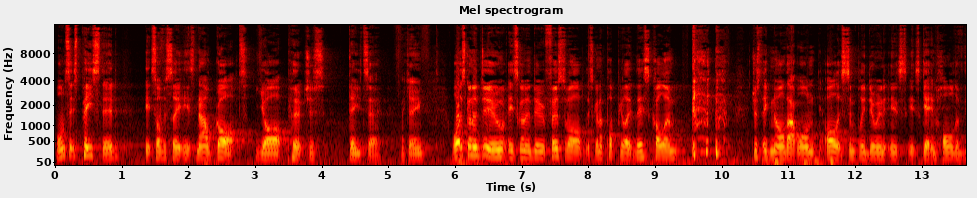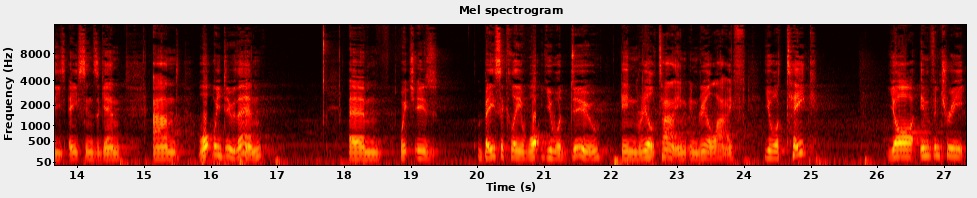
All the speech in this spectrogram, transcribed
Once it's pasted, it's obviously, it's now got your purchase data Okay, what it's going to do, it's going to do, first of all, it's going to populate this column, just ignore that one. All it's simply doing is it's getting hold of these asins again. And what we do then, um, which is basically what you would do in real time, in real life, you will take your inventory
